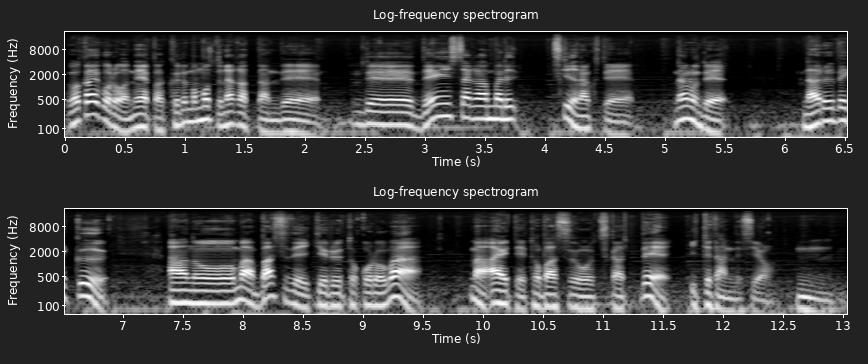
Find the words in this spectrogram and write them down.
若い頃はねやっぱ車持ってなかったんでで電車があんまり好きじゃなくてなのでなるべくあのー、まあ、バスで行けるところは、まあ、あえて飛ばすを使って行ってたんですよ。うん、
